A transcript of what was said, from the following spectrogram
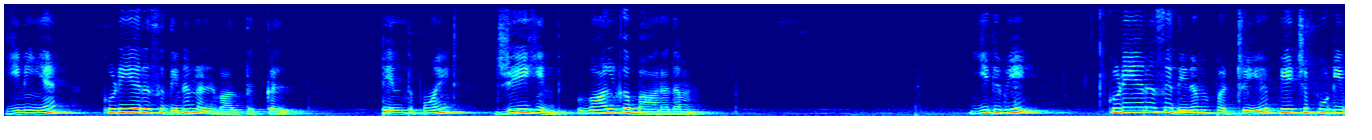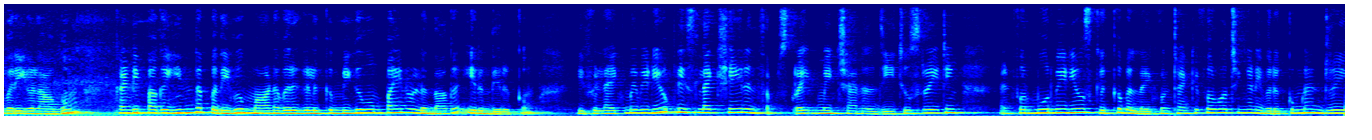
இனிய குடியரசு தின நல்வாழ்த்துக்கள். Tenth point. ஜெய்ஹிந்த். வாழ்க பாரதம். இதுவே குடியரசு தினம் பற்றிய பேச்சு போட்டி வரிகளாகும். கண்டிப்பாக இந்த பதிவு மாணவர்களுக்கு மிகவும் பயனுள்ளதாக இருந்திருக்கும். If you like my video please like share and subscribe my channel ஜி சூஸ் writing and for more videos click bell icon thank you for வாட்சிங் அனைவருக்கும் நன்றி.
